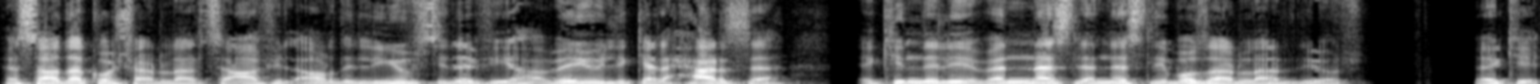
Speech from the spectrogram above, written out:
fesada koşarlar se'afil ardı li yufside fiha ve yulikel herse ekindeli ve nesle nesli bozarlar diyor. Peki.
